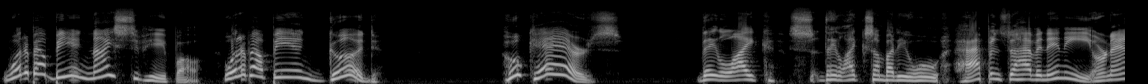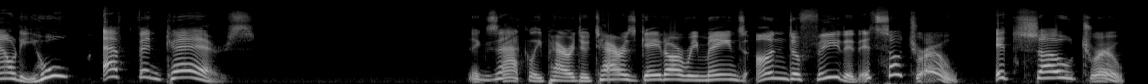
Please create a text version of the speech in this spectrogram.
what about being nice to people? What about being good? Who cares? They like they like somebody who happens to have an innie or an outie. Who effing cares? Exactly, Paradu. Tara's Gator remains undefeated. It's so true. It's so true.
